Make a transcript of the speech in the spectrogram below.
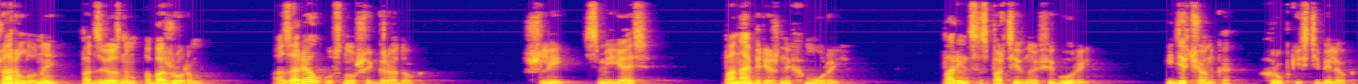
Шар луны под звездным абажуром озарял уснувший городок. Шли, смеясь, по набережной хмурой. Парень со спортивной фигурой и девчонка, хрупкий стебелек.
